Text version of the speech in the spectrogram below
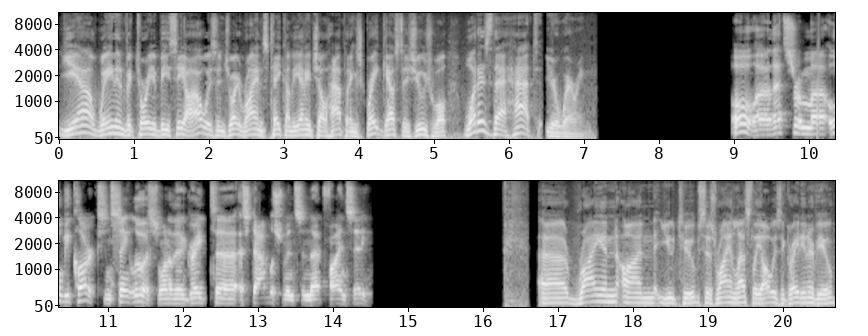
yeah, Wayne in Victoria, BC. I always enjoy Ryan's take on the NHL happenings. Great guest as usual. What is the hat you're wearing? Oh, uh, that's from uh, Obie Clark's in St. Louis, one of the great uh, establishments in that fine city. Uh, Ryan on YouTube says Ryan Leslie, always a great interview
